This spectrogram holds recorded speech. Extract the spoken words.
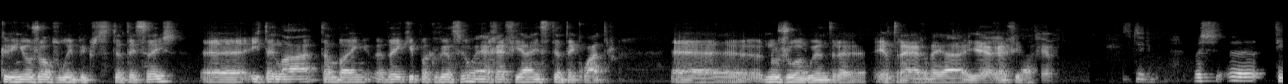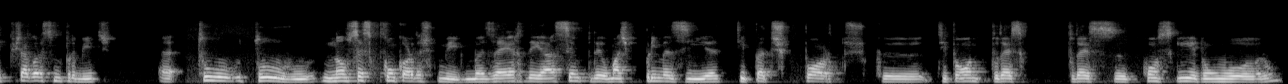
que ganhou os Jogos Olímpicos de 76. Eh, e tem lá também a da equipa que venceu a RFA em 74. eh, no jogo entre, entre a RDA e a RFA. Mesmo. Mas, ah, tipo, já agora se me permites, tu, tu, não sei se concordas comigo, mas a RDA sempre deu mais primazia, tipo, a desportos que, tipo, onde pudesse, pudesse conseguir um ouro,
